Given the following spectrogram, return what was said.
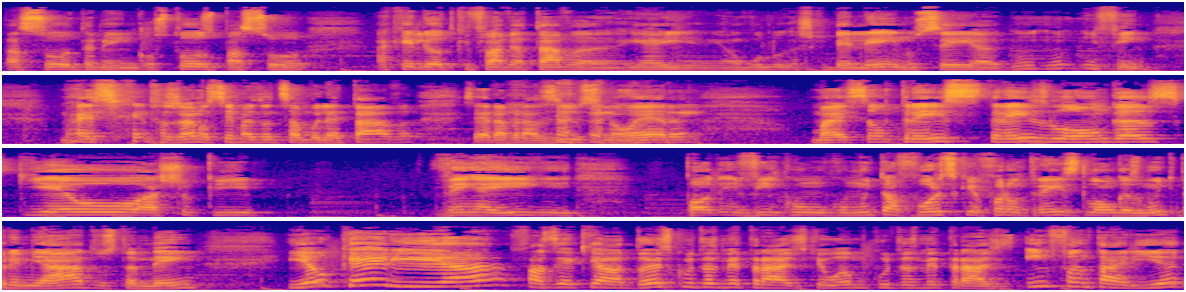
Passou também gostoso, passou aquele outro que Flávia tava e aí, em algum lugar, acho que Belém, não sei, enfim. Mas já não sei mais onde essa mulher tava, se era Brasil, se não era. Mas são três, três longas que eu acho que vem aí, podem vir com, com muita força, que foram três longas muito premiados também. E eu queria fazer aqui, ó, dois curtas-metragens, que eu amo curtas-metragens. Infantaria,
